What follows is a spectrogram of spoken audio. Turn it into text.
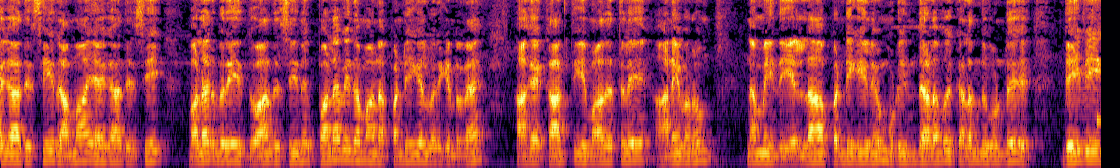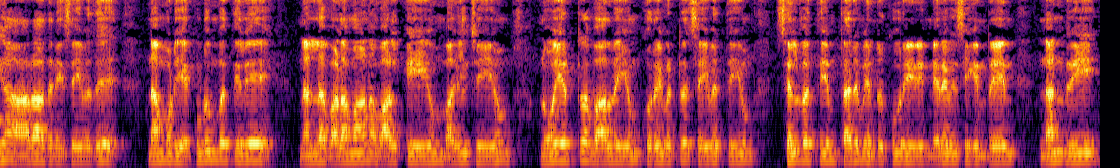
ஏகாதசி ரமா ஏகாதசி வளர்பிறை துவாதசின்னு பலவிதமான பண்டிகைகள் வருகின்றன. ஆக கார்த்திகை மாதத்திலே அனைவரும் நம்ம இந்த எல்லா பண்டிகையிலும் முடிந்த அளவு கலந்து கொண்டு தெய்வீக ஆராதனை செய்வது நம்முடைய குடும்பத்திலே நல்ல வளமான வாழ்க்கையையும் மகிழ்ச்சியையும் நோயற்ற வாழ்வையும் குறைவற்ற செய்வத்தையும் செல்வத்தையும் தரும் என்று கூறி நிறைவு செய்கின்றேன். நன்றி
